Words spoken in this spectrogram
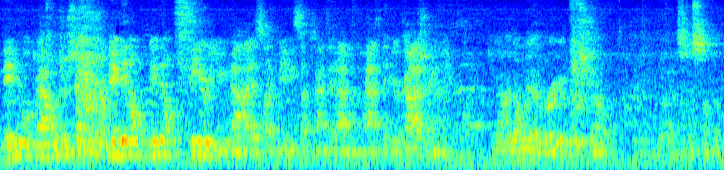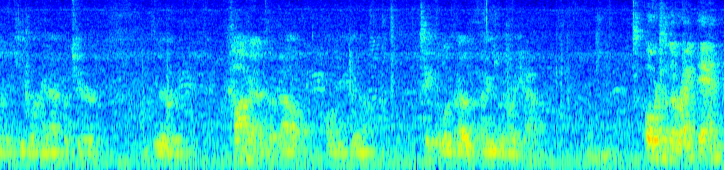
maybe we'll grab them, That's what you're saying. maybe they don't, maybe they don't fear you guys like maybe sometimes they have in the past, that your guys are gonna make a play? You know, I know we have very good personnel, and uh, it's just something we keep working at, but your, your comment about, are we gonna take a look at other things, we already have. Over to the right, Dan.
